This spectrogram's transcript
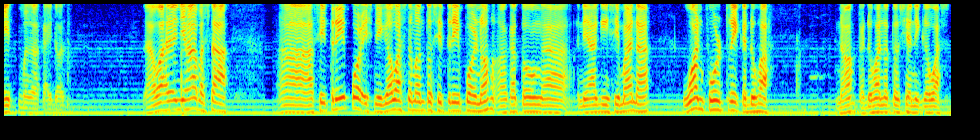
8 mga kaidol. Nawahan niyo ha, basta uh, si 3-4 is nigawas naman to si 3-4 no? Uh, katong uh, niaging si Mana, 1-4-3 kaduha. No? Kaduha na to siya nigawas.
